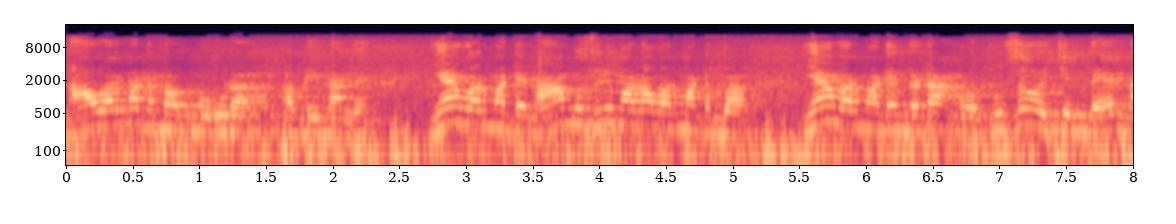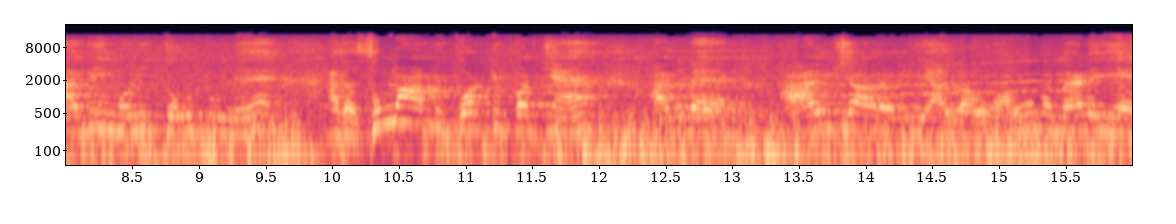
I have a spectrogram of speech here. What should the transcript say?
நான் வரமாட்டேன்பா உங்கள் கூட? அப்படின்னாங்க. ஏன் வரமாட்டேன்? நான் முஸ்லீமாலாம் வரமாட்டேன்பா. ஏன் வரமாட்டேன்னு கேட்டால் அங்கே ஒரு புஸ்தகம் வச்சுருந்த நபி மொழி தொகுப்புன்னு. அதை சும்மா அப்படி புரட்டி படித்தேன் அதில் ஆயிஷா ரவி அல்ல அவங்க மேலேயே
